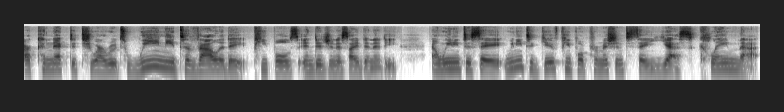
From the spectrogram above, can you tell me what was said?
are connected to our roots, we need to validate people's indigenous identity. And we need to say, we need to give people permission to say, yes, claim that.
